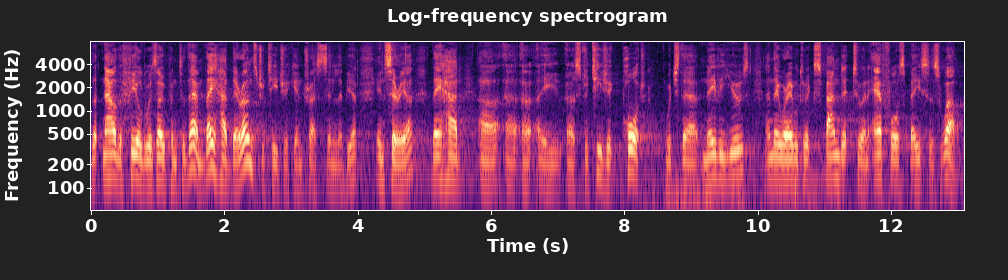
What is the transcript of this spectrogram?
that now the field was open to them. They had their own strategic interests in Libya, in Syria. They had uh, a, a, a strategic port which their navy used, and they were able to expand it to an air force base as well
